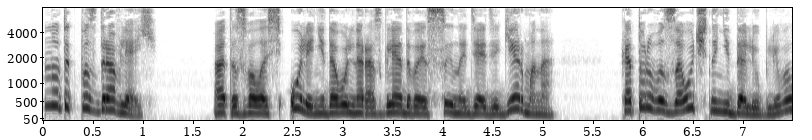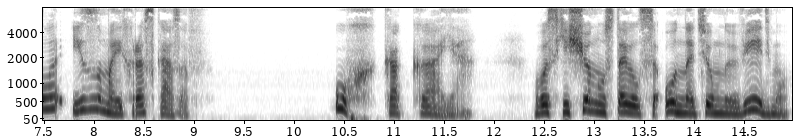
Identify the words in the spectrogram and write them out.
«Ну так поздравляй», — отозвалась Оля, недовольно разглядывая сына дяди Германа, которого заочно недолюбливала из-за моих рассказов. «Ух, какая!» Восхищенно уставился он на темную ведьму,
